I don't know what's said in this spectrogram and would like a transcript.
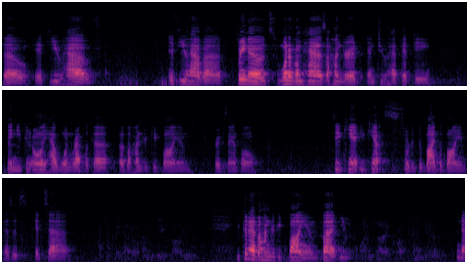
So if you have if you have uh, three nodes, one of them has 100 and two have 50, then you can only have one replica of 100 gig volume, for example. So you can't you can't sort of divide the volume because it's it's uh, you could have a 100 gig volume, but you no,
